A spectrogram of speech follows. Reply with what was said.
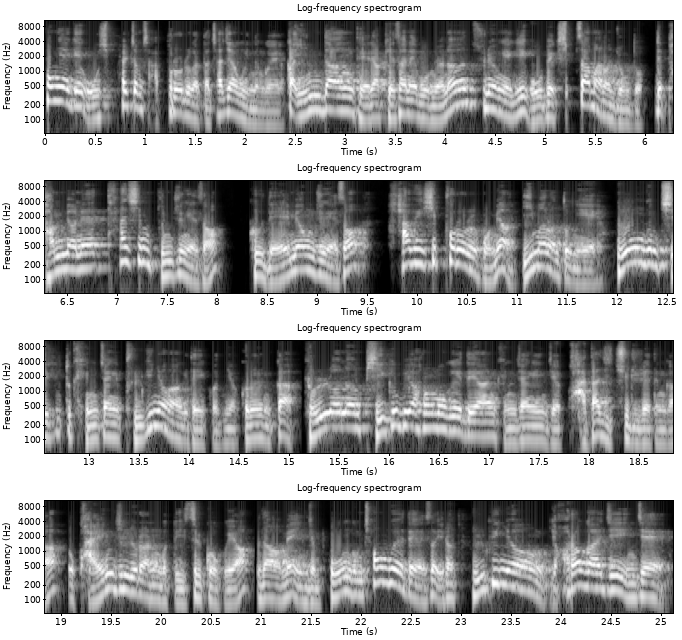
총액의 58.4%를 갖다 차지하고 있는 거예요. 그러니까 인당 대략 계산해 보면은 수령액이 514만 원 정도. 근데 반면에 타신 분 중에서 그 4명 중에서 하위 10%를 보면 2만 원 돈이에요. 보험금 지급도 굉장히 불균형하게 돼 있거든요. 그러니까 결론은 비급여 항목에 대한 굉장히 이제 과다 지출이라든가 또 과잉 진료라는 것도 있을 거고요. 그 다음에 이제 보험금 청구에 대해서 이런 불균형 여러 가지 이제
